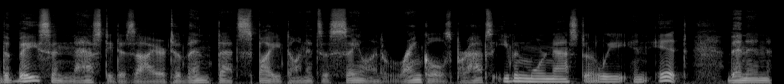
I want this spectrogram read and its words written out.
The base and nasty desire to vent that spite on its assailant rankles perhaps even more nastily in it than in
